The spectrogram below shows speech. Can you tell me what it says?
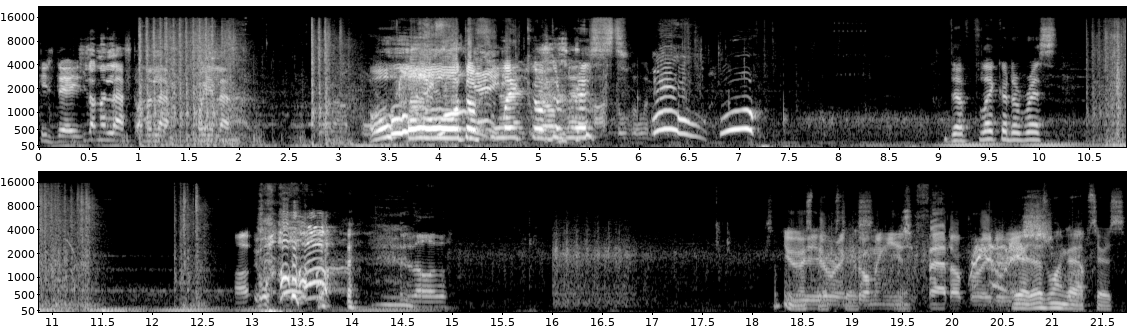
He's dazed. She's on the left, on the left, for your left. one. Oh, the flick of the wrist! eliminated. Woo! The flick of the wrist. Oh, uh, lol. Something You must hear upstairs. incoming, he's a fat operator. Yeah, there's one guy upstairs.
